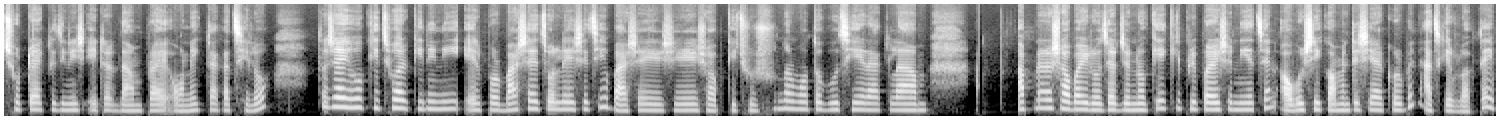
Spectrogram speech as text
ছোট্ট একটা জিনিস, এটার দাম প্রায় অনেক টাকা ছিল। তো যাই হোক, কিছু আর কিনিনি। এরপর বাসায় চলে এসেছি। বাসায় এসে সব কিছু সুন্দর মতো গুছিয়ে রাখলাম। আপনারা সবাই রোজার জন্য কে কি প্রিপারেশন নিয়েছেন অবশ্যই কমেন্টে শেয়ার করবেন। আজকের ব্লগটা এই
